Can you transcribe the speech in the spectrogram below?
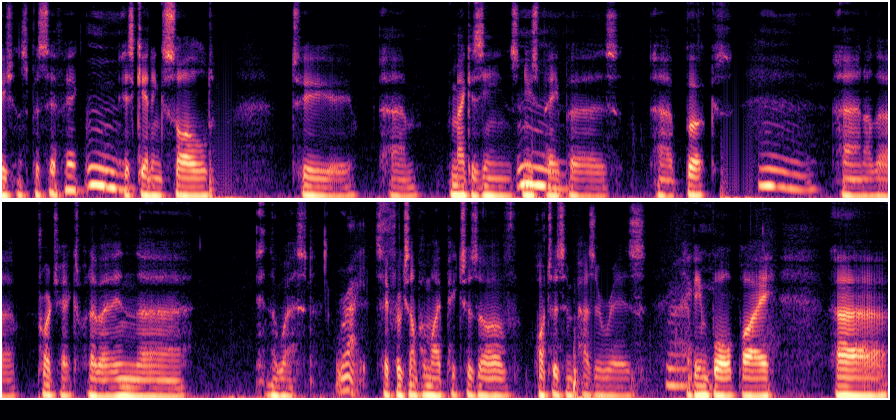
Asian specific. Mm. It's getting sold to um, magazines, Mm. newspapers, uh, books, Mm. and other projects, whatever in the in the West. Right. So, for example, my pictures of otters in Pasir Ris right. have been bought by uh,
